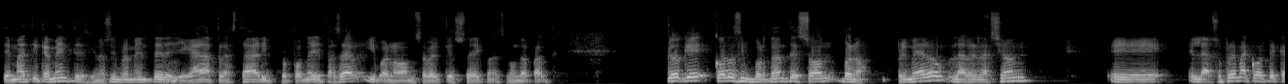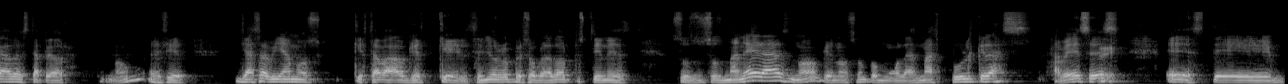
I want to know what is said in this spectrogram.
temáticamente, sino simplemente de llegar a aplastar y proponer y pasar. Y bueno, vamos a ver qué sucede con la segunda parte. Creo que cosas importantes son, bueno, primero, la relación, eh, la Suprema Corte cada vez está peor, ¿no? Es decir, ya sabíamos que estaba, que, que el señor López Obrador pues tiene sus, sus, maneras, ¿no? Que no son como las más pulcras a veces. Sí. Este,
